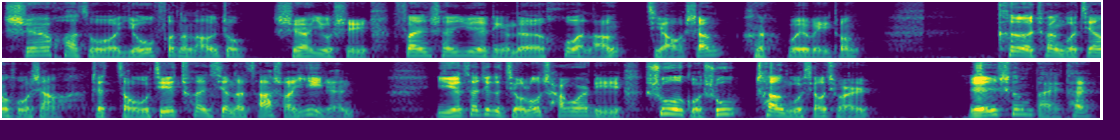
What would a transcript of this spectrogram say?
时而化作游方的郎中，时而又是翻山越岭的货郎脚商，哼，为伪装，客串过江湖上这走街串巷的杂耍艺人，也在这个酒楼茶馆里说过书，唱过小曲儿，人生百态，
